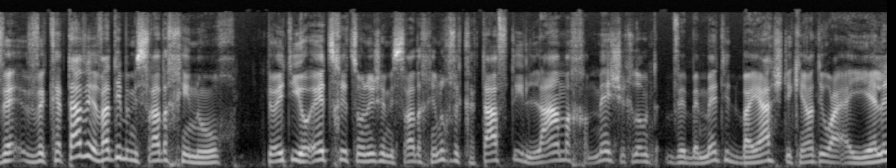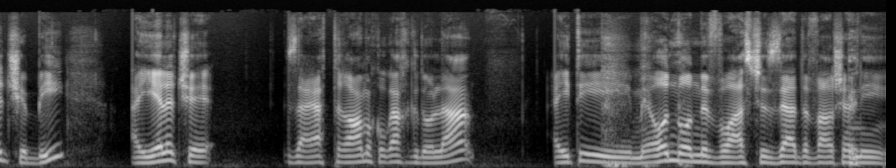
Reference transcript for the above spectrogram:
וכתב, עבדתי במשרד החינוך, הייתי יועץ חיצוני של משרד החינוך, וכתבתי למה חמש יחידות, ובאמת התביישתי, כי אמרתי, וואי, הילד שבי, הילד שזה היה טראומה כל כך גדולה, הייתי מאוד מאוד מבואס שזה הדבר שאני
